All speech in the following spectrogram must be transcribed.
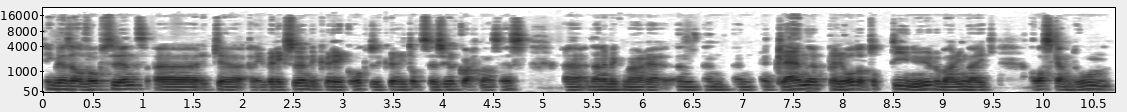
ik ben zelf ook student. Uh, ik, uh, allez, werkstudent, ik werk ook, dus ik werk tot zes uur, kwart na zes. Uh, dan heb ik maar een, een, een, kleine periode tot tien uur, waarin dat ik alles kan doen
